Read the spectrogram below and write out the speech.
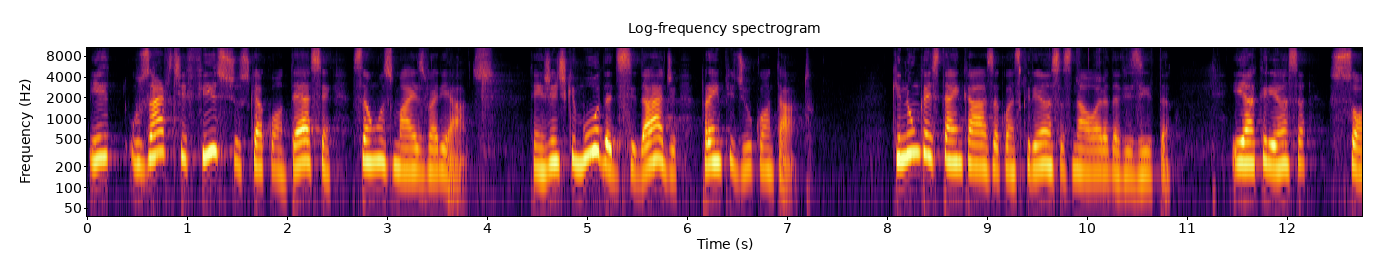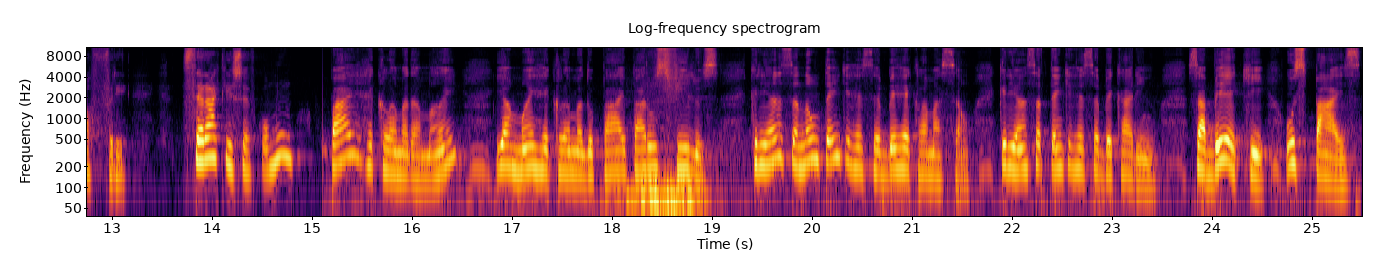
E os artifícios que acontecem são os mais variados. Tem gente que muda de cidade para impedir o contato, que nunca está em casa com as crianças na hora da visita. E a criança sofre. Será que isso é comum? O pai reclama da mãe e a mãe reclama do pai para os filhos. Criança não tem que receber reclamação, criança tem que receber carinho. Saber que os pais,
